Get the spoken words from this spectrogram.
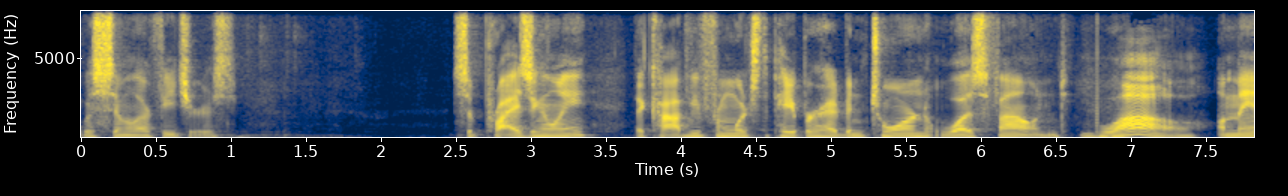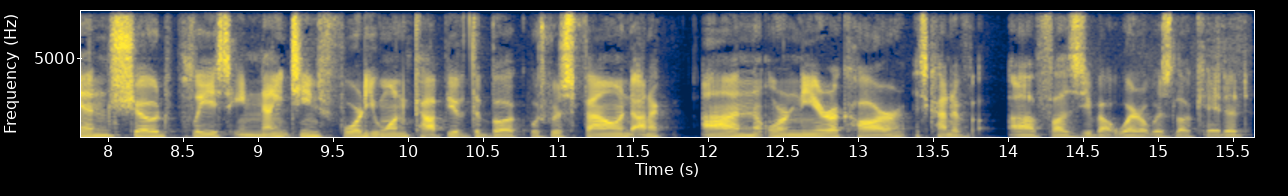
with similar features. Surprisingly, the copy from which the paper had been torn was found. Wow. A man showed police a 1941 copy of the book, which was found on a on or near a car. It's kind of uh, fuzzy about where it was located.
